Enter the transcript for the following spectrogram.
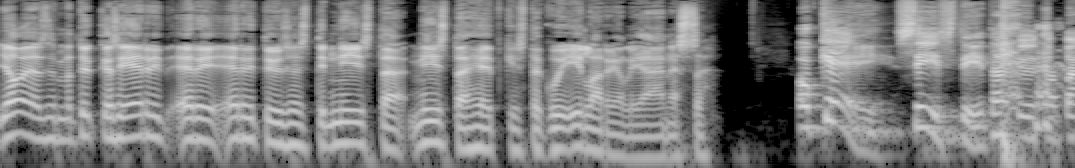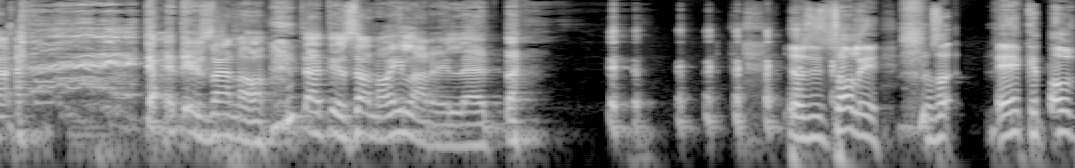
Joo, ja siis mä tykkäsin eri, eri, erityisesti niistä, niistä hetkistä, kun Ilari oli äänessä. Okei, siistiä. Täytyy, tota, täytyy, sanoa, täytyy sanoa Ilarille, että... ja siis se oli, ehkä ton,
